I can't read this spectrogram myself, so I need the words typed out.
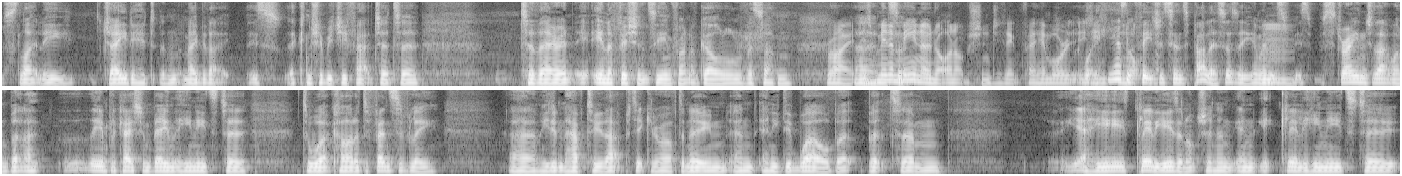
slightly jaded, and maybe that is a contributory factor to to their inefficiency in front of goal all of a sudden. Right. Is Um, so- Minamino not an option, do you think, for him? Or is well, he, he, hasn't not- featured since Palace, has he? I mean, Hmm. it's it's strange that one, but uh, the implication being that he needs to to work harder defensively. Um, he didn't have to that particular afternoon, and, and he did well. But but um, yeah, he is, clearly is an option, and, and it, clearly he needs to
